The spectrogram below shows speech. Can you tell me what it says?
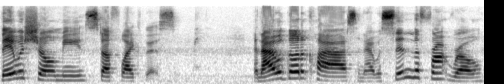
they would show me stuff like this. And I would go to class and I would sit in the front row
